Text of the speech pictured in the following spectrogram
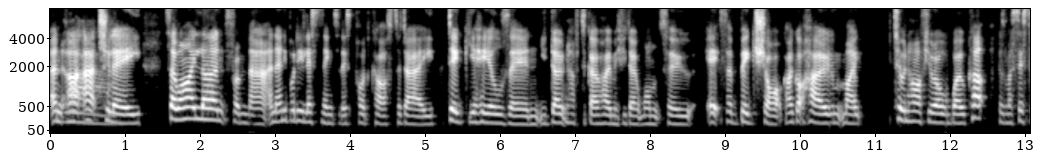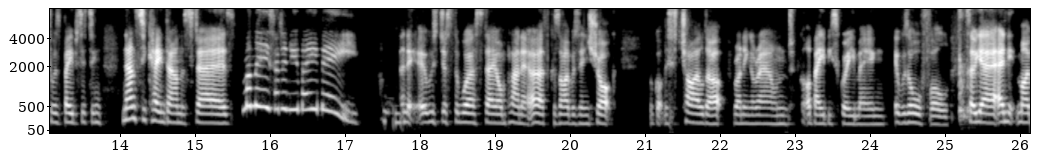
And wow. I actually, so I learned from that. And anybody listening to this podcast today, dig your heels in. You don't have to go home if you don't want to. It's a big shock. I got home, my two and a half year old woke up because my sister was babysitting. Nancy came down the stairs. Mummy's had a new baby. Mm. And it, it was just the worst day on planet Earth because I was in shock. I've got this child up running around, got a baby screaming. It was awful. So yeah, any my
